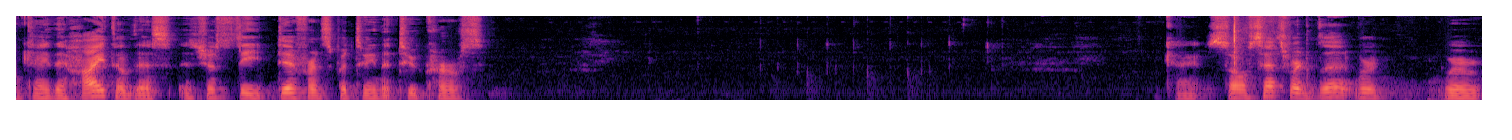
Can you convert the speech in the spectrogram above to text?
okay? The height of this is just the difference between the two curves Okay, so since we're we're we're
